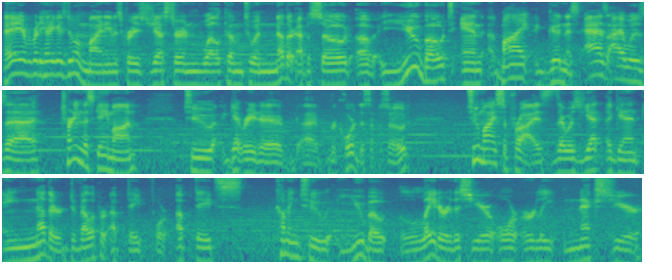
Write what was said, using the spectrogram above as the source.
Hey everybody, how you guys doing? My name is Crazed Jester and welcome to another episode of U-Boat and my goodness, as I was uh, turning this game on to get ready to uh, record this episode. To my surprise, there was yet again another developer update for updates coming to U-Boat later this year or early next year.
